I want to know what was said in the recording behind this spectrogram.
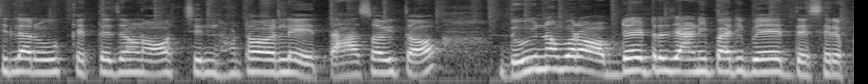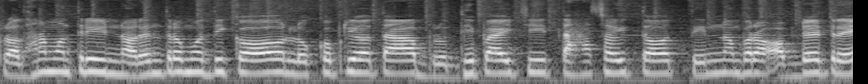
ଜିଲ୍ଲାରୁ କେତେଜଣ ଚିହ୍ନଟ ହେଲେ ତାହା ସହିତ ଦୁଇ ନମ୍ବର ଅପଡେଟ୍ରେ ଜାଣିପାରିବେ ଦେଶରେ ପ୍ରଧାନମନ୍ତ୍ରୀ ନରେନ୍ଦ୍ର ମୋଦିଙ୍କ ଲୋକପ୍ରିୟତା ବୃଦ୍ଧି ପାଇଛି। ତାହା ସହିତ ତିନି ନମ୍ବର ଅପଡେଟ୍ରେ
